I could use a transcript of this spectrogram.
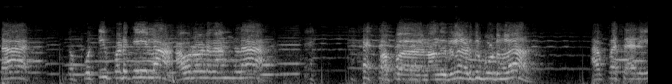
சார் இந்த பொட்டி படுக்கையெல்லாம் அவரோட தானுங்களா? அப்ப நாங்க இதெல்லாம் எடுத்து போட்டுங்களா? அப்ப சரி.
